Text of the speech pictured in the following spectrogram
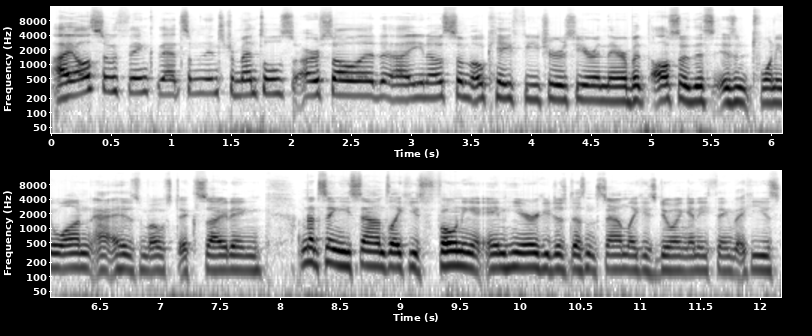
I also think that some of the instrumentals are solid, uh, you know, some okay features here and there, but also this isn't 21 at his most exciting. I'm not saying he sounds like he's phoning it in here, he just doesn't sound like he's doing anything that he's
